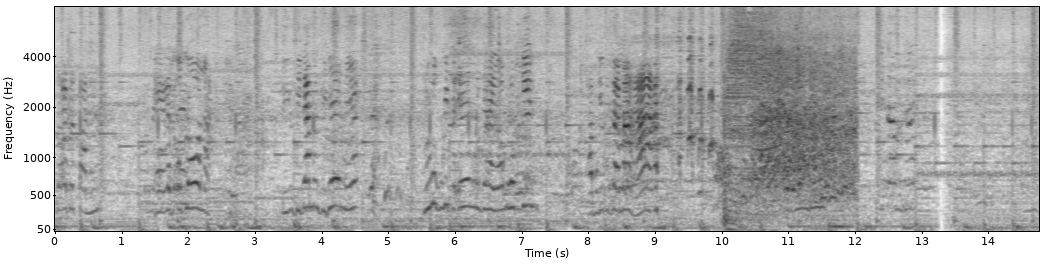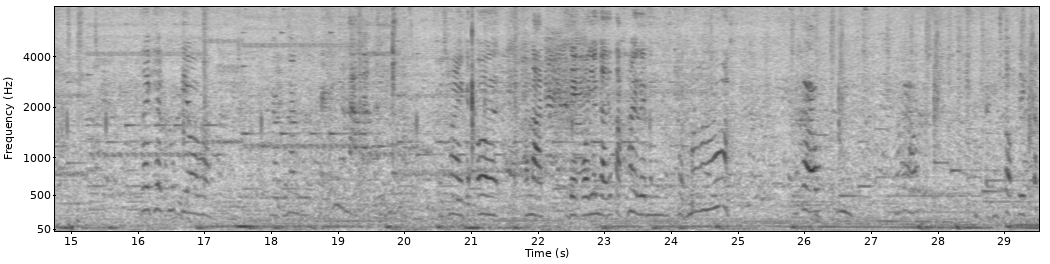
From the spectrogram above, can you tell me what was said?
เราเอาไปปั่นแพงแล้วไปอบโลนอะ สีสีดำมันสีเทพเนี้ยรู้ว่ากูกินไปเองไม่ใช่เหรอผมกินทำกินกูใส่มาหาเอาเดี๋ยวลองดูได้แค่ลูกเดียวค่ะไม่ใช่ก็เออขนาดเด็กวัยยังอยากจะตักให้เลยมันแข็งมากมะขาวอืมมะขาวตอบดิจัก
